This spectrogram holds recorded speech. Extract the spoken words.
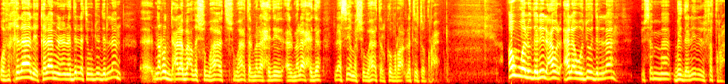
وفي خلال كلامنا عن أدلة وجود الله آه، نرد على بعض الشبهات شبهات الملاحدة لا سيما الشبهات الكبرى التي تطرح. أول دليل على وجود الله يسمى بدليل الفطرة.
